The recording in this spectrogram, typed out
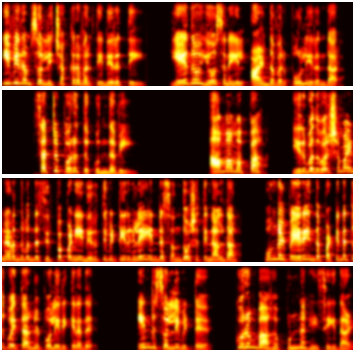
இவ்விதம் சொல்லி சக்கரவர்த்தி நிறுத்தி ஏதோ யோசனையில் ஆழ்ந்தவர் போல் இருந்தார். சற்று பொறுத்து குந்தவி ஆமாம் அப்பா இருபது வருஷமாய் நடந்து வந்த சிற்பப்பணியை நிறுத்திவிட்டீர்களே என்ற சந்தோஷத்தினால்தான் உங்கள் பெயரை இந்த பட்டினத்துக்கு வைத்தார்கள் போலிருக்கிறது என்று சொல்லிவிட்டு குறும்பாக புன்னகை செய்தாள்.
